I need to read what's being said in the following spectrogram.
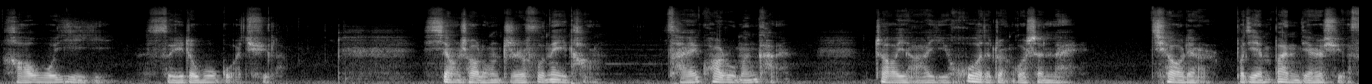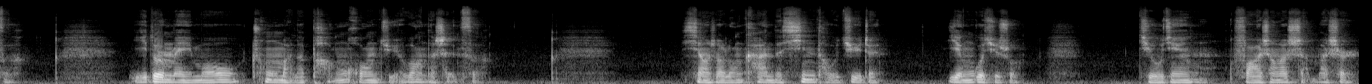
毫无异议，随着巫果去了。项少龙直赴内堂，才跨入门槛，赵雅已霍地转过身来，俏脸不见半点血色，一对美眸充满了彷徨绝望的神色。项少龙看得心头巨震，迎过去说：“究竟发生了什么事儿？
